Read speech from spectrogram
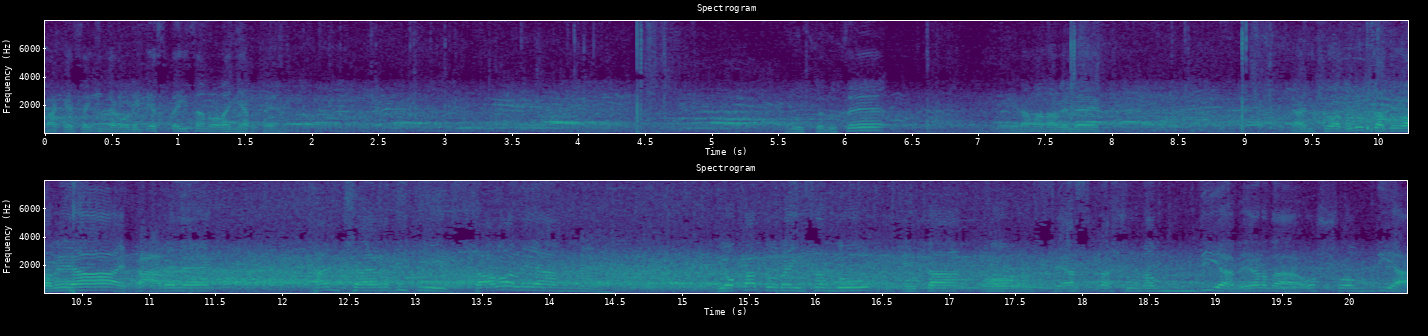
Sake zegin dagorik ez da izan orain arte. Luze, luze. Eraman abelek. Gantxoa gurutzatu gabea eta abelek kantxa erditik zabalean jokatu nahi izan du eta hor zehaztasun handia behar da, oso handia.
